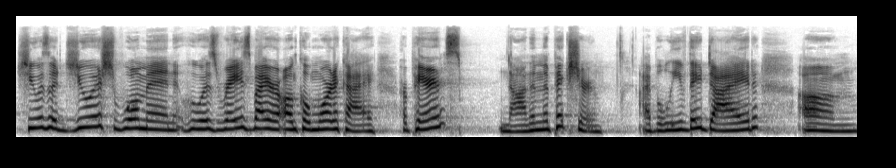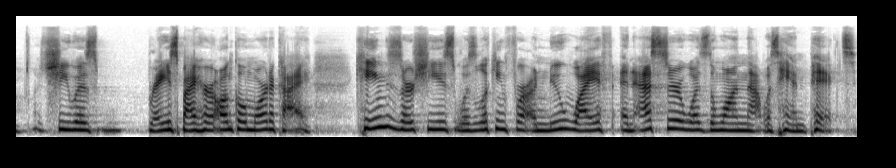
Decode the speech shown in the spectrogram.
she was a Jewish woman who was raised by her uncle Mordecai. Her parents, not in the picture. I believe they died. Um, she was raised by her uncle Mordecai. King Xerxes was looking for a new wife, and Esther was the one that was handpicked.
